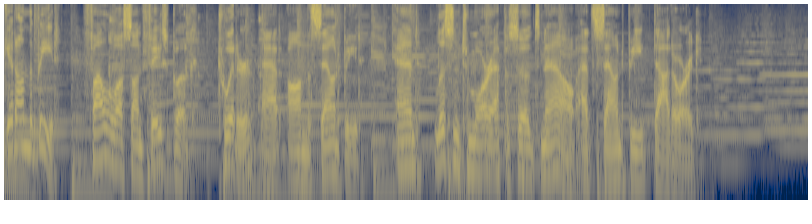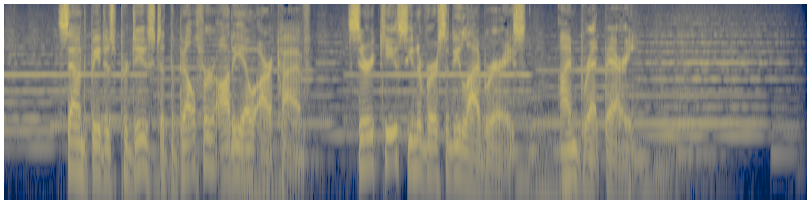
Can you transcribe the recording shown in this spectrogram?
Get on the beat. Follow us on Facebook, Twitter at On the Soundbeat, and listen to more episodes now at soundbeat.org. Soundbeat is produced at the Belfer Audio Archive, Syracuse University Libraries. I'm Brett Barry.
